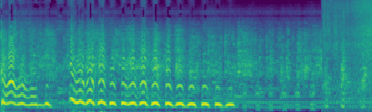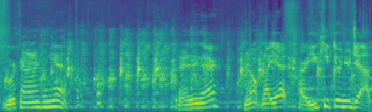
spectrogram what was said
gone. Working on anything yet? Anything there? Nope, not yet. All right, you keep doing your job.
